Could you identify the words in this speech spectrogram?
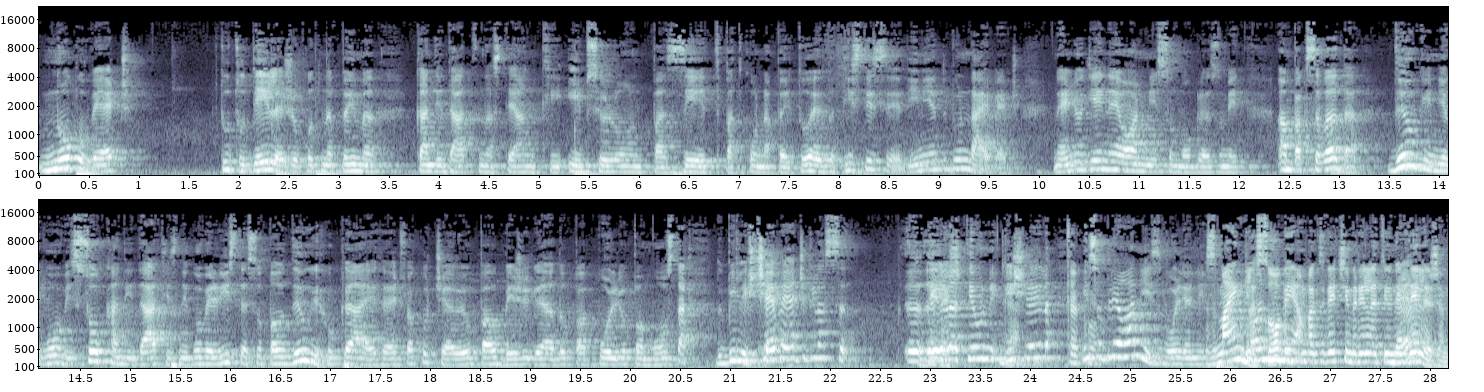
mnogo več, tudi v deležu, kot naprimer kandidat na stranki Y, pa Z, pa tako naprej. To je v tisti sredini je bil največ. Ne ljudje, ne oni niso mogli razumeti. Ampak seveda, drugi njegovi so kandidati z njegove liste, so pa v drugih okrajih, več pa Kočevju, pa v Bežigradu, pa Polju, pa Mosta, dobili še več glasov. Relativni, višji ja. in so bili oni izvoljeni. Z manj glasovi, oni, ampak z večjim relativnim ne? deležem.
